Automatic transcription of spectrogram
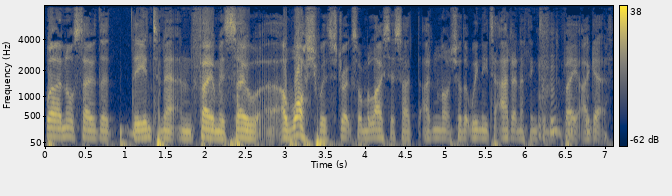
Well, and also the the internet and foam is so uh, awash with strokes or thrombolysis. I, am not sure that we need to add anything to the debate. I guess.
